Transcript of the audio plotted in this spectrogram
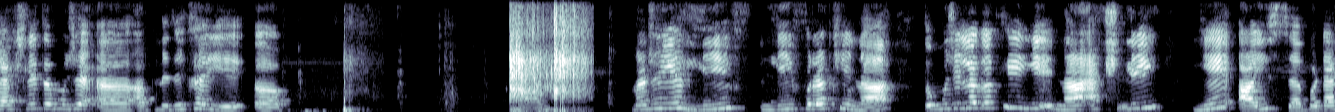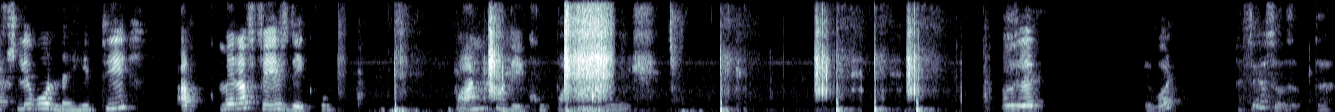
एक्चुअली तब मुझे आपने देखा ये मैं जो ये लीफ लीफ रखी ना तो मुझे लगा कि ये ना एक्चुअली ये आइस है बट एक्चुअली वो नहीं थी। अब मेरा फेस देखो। पानी को देखो पानी को। ऐसे कैसे हो सकता है?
